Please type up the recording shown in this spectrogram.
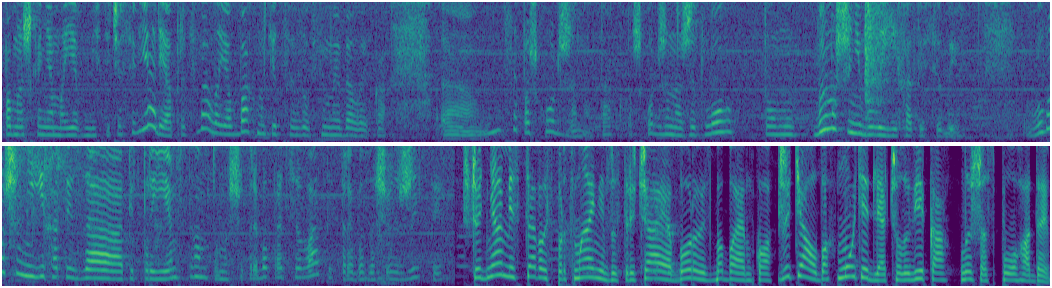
Помешкання моє в місті Часів'ярі, а працювала я в Бахмуті, це зовсім недалеко. Е, ну, все пошкоджено, так, пошкоджено житло, тому вимушені були їхати сюди. Вимушені їхати за підприємством, тому що треба працювати, треба за щось жити. Щодня місцевих спортсменів зустрічає Борис Бабенко. Життя у Бахмуті для чоловіка лише спогади.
